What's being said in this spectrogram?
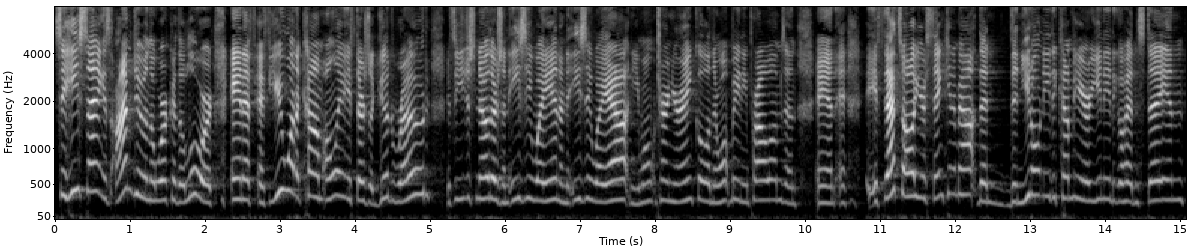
See, he's saying is I'm doing the work of the Lord, and if, if you want to come only if there's a good road, if you just know there's an easy way in and an easy way out, and you won't turn your ankle and there won't be any problems, and, and, and if that's all you're thinking about, then, then you don't need to come here. You need to go ahead and stay in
